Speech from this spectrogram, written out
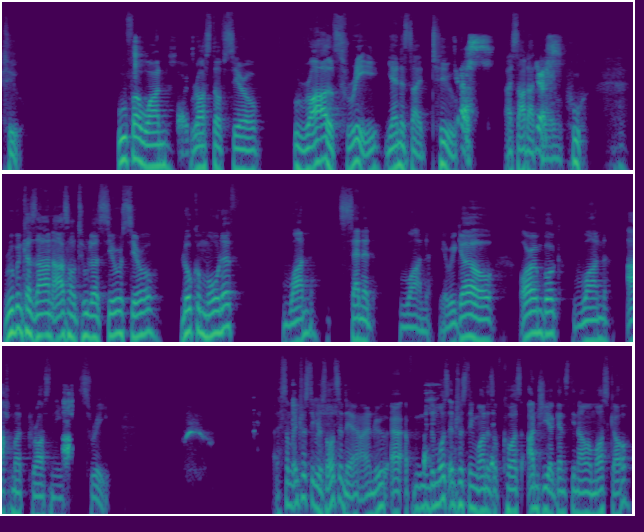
2. Ufa 1. Sorry. Rostov 0. Ural 3. Yenisei 2. Yes. I saw that Yes. game. Whew. Rubin Kazan, Arsenal Tula 0-0. Lokomotiv 1. Zenit 1. Here we go. Orenburg 1. Akhmat Grozny ah. 3. Some interesting results in there, Andrew. Uh, the most interesting one is, of course, Anzhi against Dynamo Moscow.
